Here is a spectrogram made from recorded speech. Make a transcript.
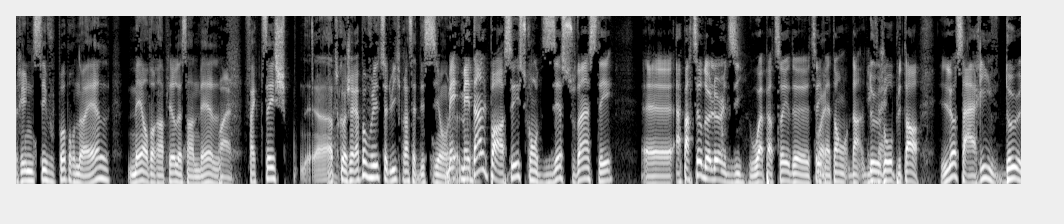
réunissez-vous pas pour Noël, mais on va remplir le Centre Bell. Ouais. Fait que tu sais, en tout cas, j'aurais pas voulu être celui qui prend cette décision. Mais, mais dans le passé, ce qu'on disait souvent, c'était euh, à partir de lundi ou à partir de, tu sais, mettons, dans, deux jours plus tard. Là, ça arrive deux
